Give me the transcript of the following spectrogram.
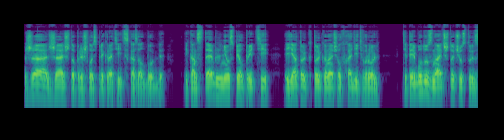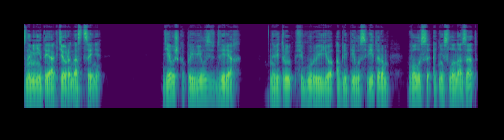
Жаль, жаль, что пришлось прекратить, сказал Бобби. И констебль не успел прийти, и я только-только начал входить в роль. Теперь буду знать, что чувствуют знаменитые актеры на сцене. Девушка появилась в дверях. На ветру фигуру ее облепило свитером, волосы отнесло назад.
